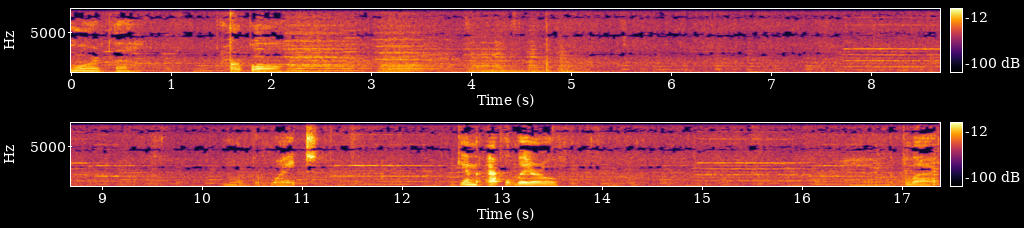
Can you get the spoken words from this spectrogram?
more the purple. More the white. Again, the apple barrel. And the black.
